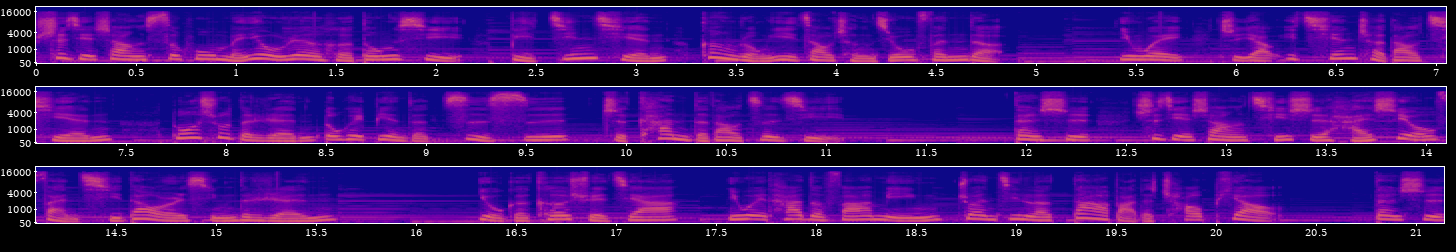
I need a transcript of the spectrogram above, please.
世界上似乎没有任何东西比金钱更容易造成纠纷的，因为只要一牵扯到钱，多数的人都会变得自私，只看得到自己。但是世界上其实还是有反其道而行的人。有个科学家，因为他的发明赚进了大把的钞票，但是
